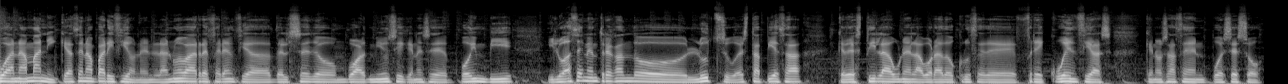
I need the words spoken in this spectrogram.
Wanamani, que hacen aparición en la nueva referencia del sello Board Music en ese Point B y lo hacen entregando Lutsu, esta pieza que destila un elaborado cruce de frecuencias que nos hacen, pues eso,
